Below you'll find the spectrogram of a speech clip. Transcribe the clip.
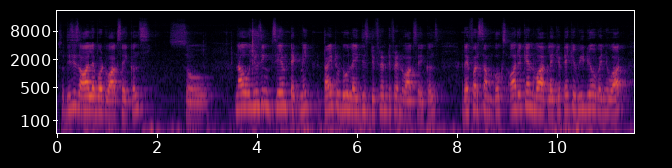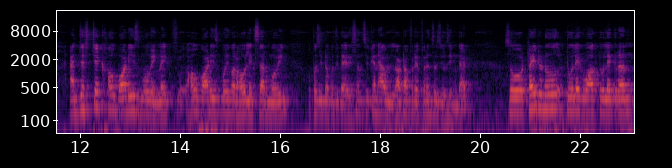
So this is all about walk cycles. So now using same technique try to do like this different different walk cycles. Refer some books or you can walk. Like you take a video when you walk and just check how body is moving like how body is moving or how legs are moving opposite opposite directions. You can have a lot of references using that. So try to do two leg walk two leg run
